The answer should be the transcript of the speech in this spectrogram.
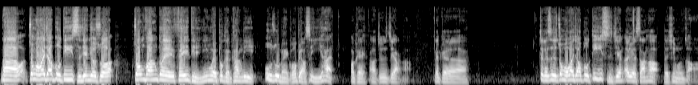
那中国外交部第一时间就说，中方对飞艇因为不可抗力误入美国表示遗憾。OK 啊，就是这样啊，那个。这个是中国外交部第一时间二月三号的新闻稿啊，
